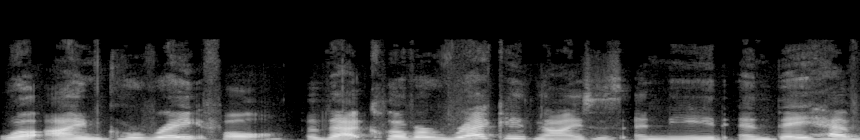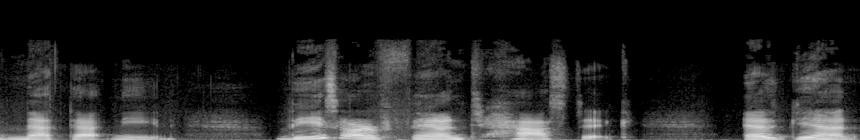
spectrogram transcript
Well, I'm grateful that Clover recognizes a need and they have met that need. These are fantastic. Again,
